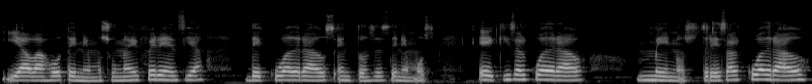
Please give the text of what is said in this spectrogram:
y abajo tenemos una diferencia de cuadrados entonces tenemos x al cuadrado menos 3 al cuadrado.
